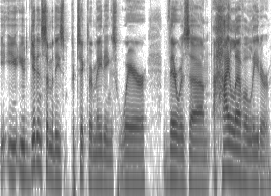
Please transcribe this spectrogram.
you, you'd get in some of these particular meetings where there was um, a high level leader.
